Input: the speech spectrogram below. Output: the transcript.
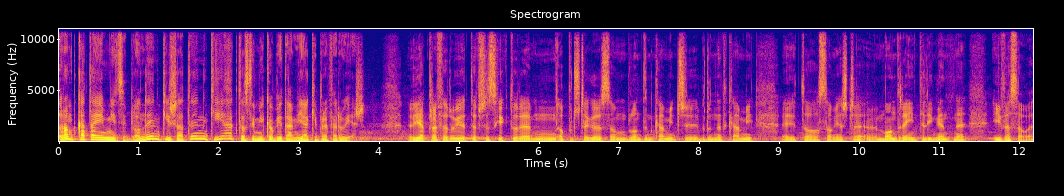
rąbka tajemnicy. Blondynki, szatynki, jak to z tymi kobietami, jakie preferujesz? Ja preferuję te wszystkie, które mm, oprócz tego, że są blondynkami czy brunetkami, y, to są jeszcze mądre, inteligentne i wesołe.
